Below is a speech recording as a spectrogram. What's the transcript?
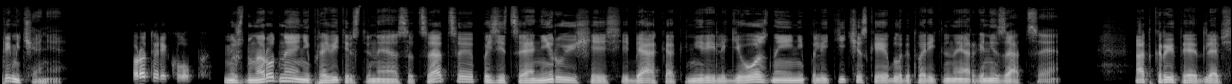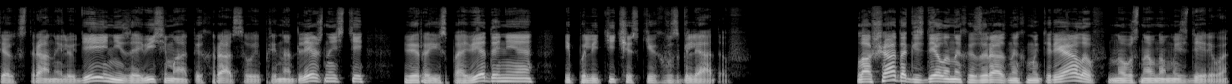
Примечание. Ротари-клуб – международная неправительственная ассоциация, позиционирующая себя как нерелигиозная и неполитическая благотворительная организация, открытая для всех стран и людей, независимо от их расовой принадлежности, вероисповедания и политических взглядов. Лошадок, сделанных из разных материалов, но в основном из дерева,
